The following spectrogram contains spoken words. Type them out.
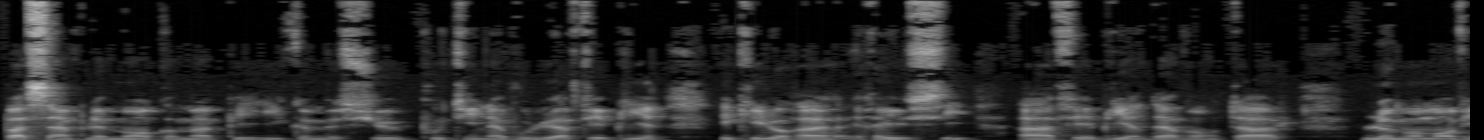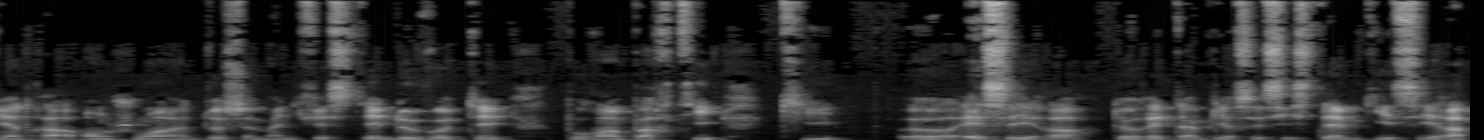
pas simplement comme un pays que M. Poutine a voulu affaiblir et qu'il aura réussi à affaiblir davantage. Le moment viendra en juin de se manifester, de voter pour un parti qui euh, essaiera de rétablir ce système, qui essaiera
